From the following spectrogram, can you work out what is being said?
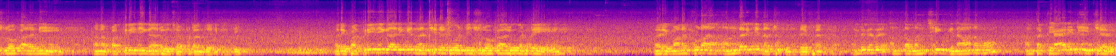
శ్లోకాలని మన పత్రిజీ గారు చెప్పడం జరిగింది. మరి పత్రిజీ గారికి నచ్చినటువంటి శ్లోకాలు అంటే మరి మనకు కూడా అందరికీ నచ్చుతుంది డెఫినెట్గా ఎందుకంటే అంత మంచి జ్ఞానము అంత క్లారిటీ ఇచ్చారు.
